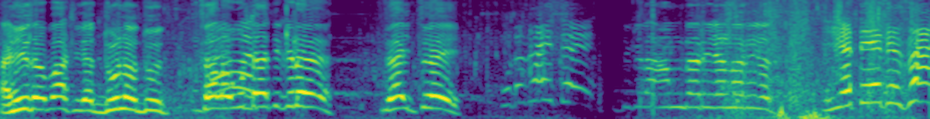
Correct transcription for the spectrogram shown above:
आणि इथं बसल्या धुणं धुत. चला उठा तिकडे. जायचंय. कुठं जायचंय? तिकडे आमदार येणार आहेत. येते येते जा.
